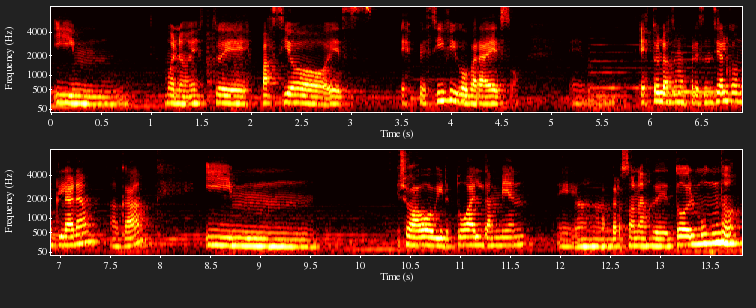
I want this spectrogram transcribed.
Y mm, bueno, este espacio es específico para eso. Em, esto lo hacemos presencial con Clara acá y mm, yo hago virtual también eh, a personas de todo el mundo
